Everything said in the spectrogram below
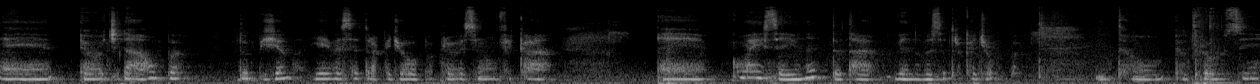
é... eu vou te dar a roupa do pijama e aí você troca de roupa pra você não ficar é, com receio, né? De eu estar tá vendo você trocar de roupa. Então eu trouxe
